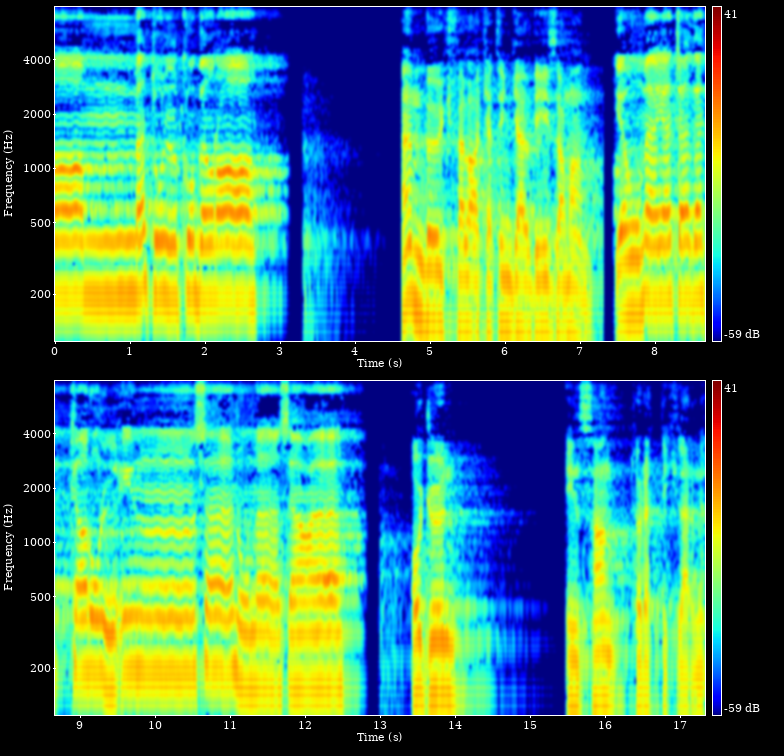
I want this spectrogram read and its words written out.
الطامة الكبرى Ən böyük fəlakətin gəldiyi zaman, يوم يتذكر الإنسان ما سعى o gün insan törətdiklərini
